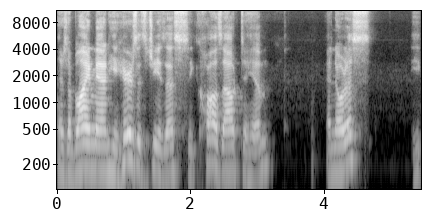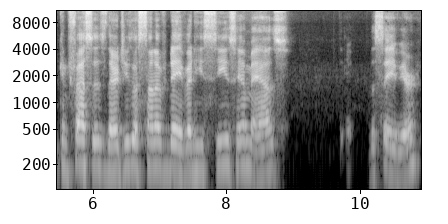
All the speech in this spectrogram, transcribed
there's a blind man. He hears it's Jesus. He calls out to him. And notice he confesses there, Jesus, son of David. He sees him as the Savior.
